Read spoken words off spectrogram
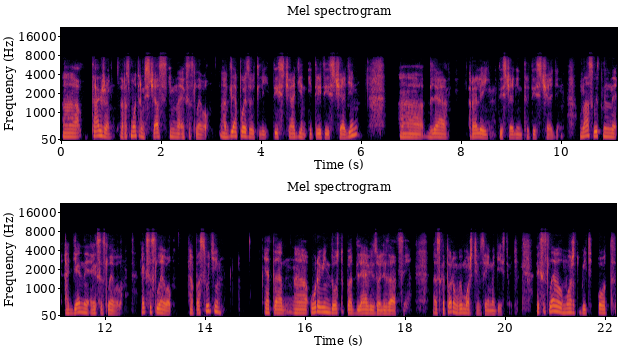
А, также рассмотрим сейчас именно access level. Для пользователей 1001 и 3001, а, для ролей 1001 и 3001 у нас выставлены отдельные access level. Access level, а, по сути, это а, уровень доступа для визуализации, с которым вы можете взаимодействовать. Access Level может быть от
